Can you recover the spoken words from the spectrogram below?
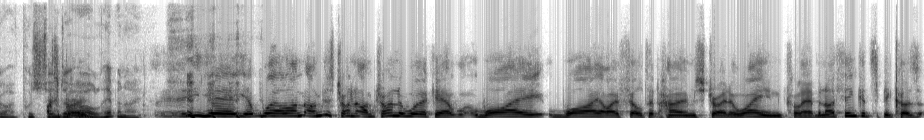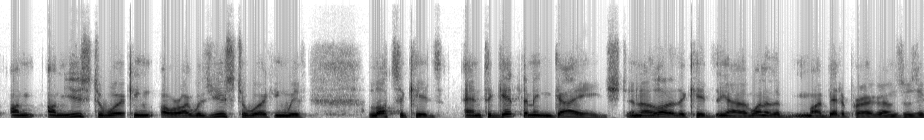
Oh, I've pushed you into a hole, haven't I? yeah, yeah. Well, I'm, I'm just trying to I'm trying to work out why why I felt at home straight away in collab, and I think it's because I'm I'm used to working, or I was used to working with lots of kids, and to get them engaged. And a lot of the kids, you know, one of the my better programs was uh,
